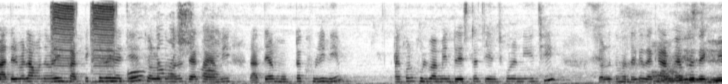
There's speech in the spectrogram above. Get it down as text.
রাতের বেলা আমাদের বাড়ি কার্তিক চলে গেছে। চলো তোমাদের দেখায় আমি রাতে আর মুখটা খুলিনি। এখন খুলবো আমি ড্রেসটা চেঞ্জ করে নিয়েছি। চলো তোমাদেরকে দেখে আমি এখন দেখিনি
